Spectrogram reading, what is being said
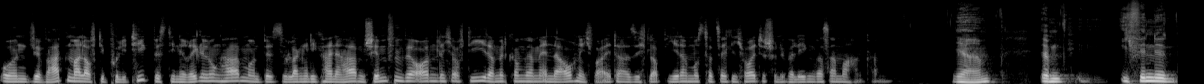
und wir warten mal auf die Politik, bis die eine Regelung haben und bis solange die keine haben, schimpfen wir ordentlich auf die. Damit kommen wir am Ende auch nicht weiter. Also ich glaube, jeder muss tatsächlich heute schon überlegen, was er machen kann. Ja, ähm, ich finde,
